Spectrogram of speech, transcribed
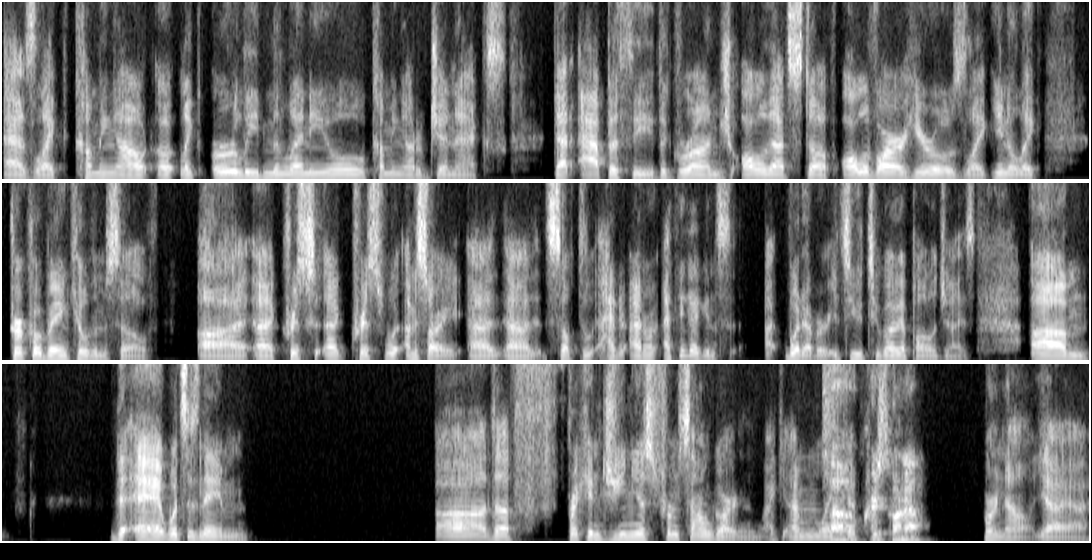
as like coming out of like early millennial coming out of Gen X, that apathy, the grunge, all of that stuff, all of our heroes, like you know, like Kurt Cobain killed himself uh, uh chris uh chris i'm sorry uh uh self I, don't- I don't i think i can uh, whatever it's youtube i apologize. Um the uh, what's his name uh the freaking genius from soundgarden. I, i'm like oh, Chris Cornell. cornell. Yeah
